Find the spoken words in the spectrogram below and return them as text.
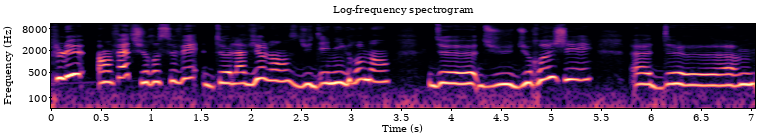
plus en fait je recevais de la violence, du dénigrement, de du, du rejet, de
